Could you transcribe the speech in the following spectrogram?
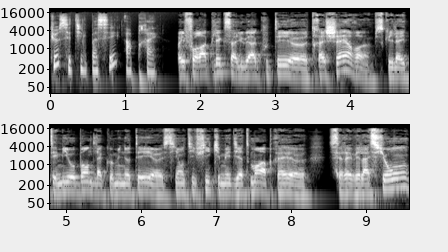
Que s'est-il passé après? Il faut rappeler que ça lui a coûté euh, très cher, puisqu'il a été mis au banc de la communauté euh, scientifique immédiatement après euh, ses révélations.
